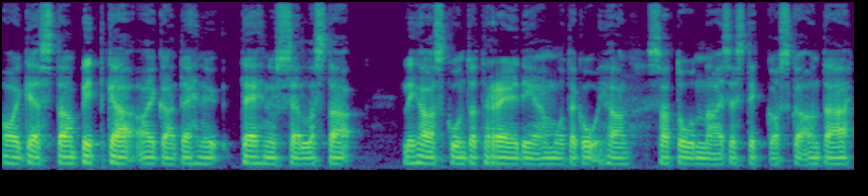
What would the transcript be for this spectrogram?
oikeastaan pitkään aikaan tehnyt, tehnyt sellaista lihaskuntotreeniä muuta kuin ihan satunnaisesti, koska on tämä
